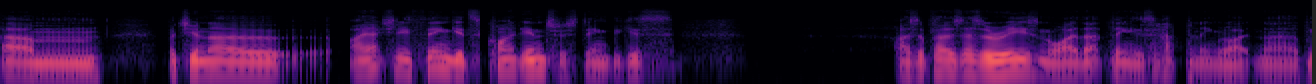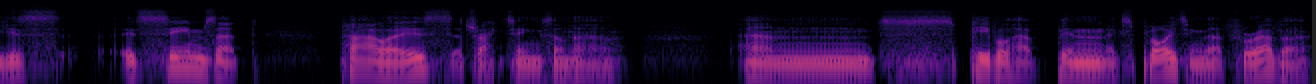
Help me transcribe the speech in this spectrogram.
Um, But you know, I actually think it's quite interesting because I suppose there's a reason why that thing is happening right now because it seems that power is attracting somehow. And people have been exploiting that forever.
